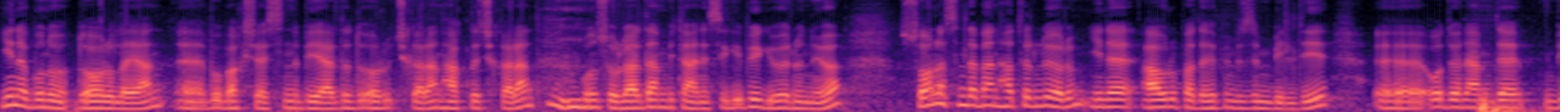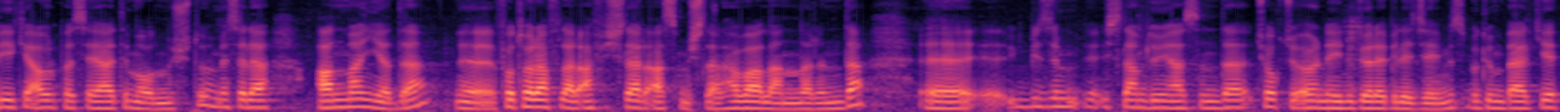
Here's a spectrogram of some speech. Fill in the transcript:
yine bunu doğrulayan e, bu bakış açısını bir yerde doğru çıkaran haklı çıkaran unsurlardan bir tanesi gibi görünüyor. Sonrasında ben hatırlıyorum yine Avrupa'da hepimizin bildiği e, o dönemde bir iki Avrupa seyahatim olmuştu. Mesela Almanya'da e, fotoğraflar, afişler asmışlar havaalanlarında. E, bizim İslam dünyasında çokça örneğini görebileceğimiz, bugün belki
